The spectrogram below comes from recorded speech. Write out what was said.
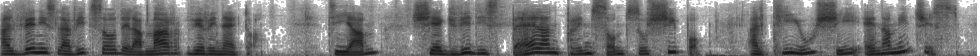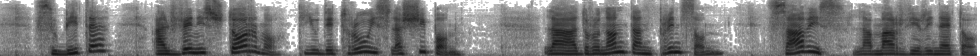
alvenis la vizzo de la mar virineto. Tiam, si egvidis belan prinson sur shipo al kiu si enamicis. Subite al venis stormo, kiu detruis la shipon. La dronantan princon savis la mar virineto,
